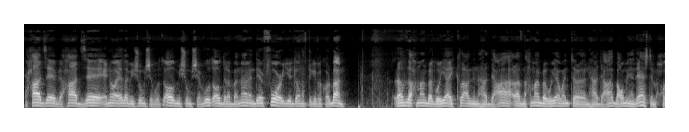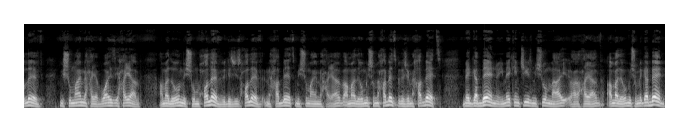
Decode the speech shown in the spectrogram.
אחד a ואחד ze. אינו ela mishum shevut. all mishum shevut, all the rabbanan, and therefore you don't have to give a korban. Rav Nachman bar Goya, a clown Nehardea, Rav Nachman bar went to Nehardea, Ba'omin and asked him, Cholev, Mishumai Mechayav, why is he Hayav? Amalu Mishum Cholev, because he's Cholev, Mechabet, Mishumai Mechayav, Amalu Mishum Mechabet, because he's Mechabet. Megaben, he making cheese mishum may hayav. Amadu mishum megaben.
